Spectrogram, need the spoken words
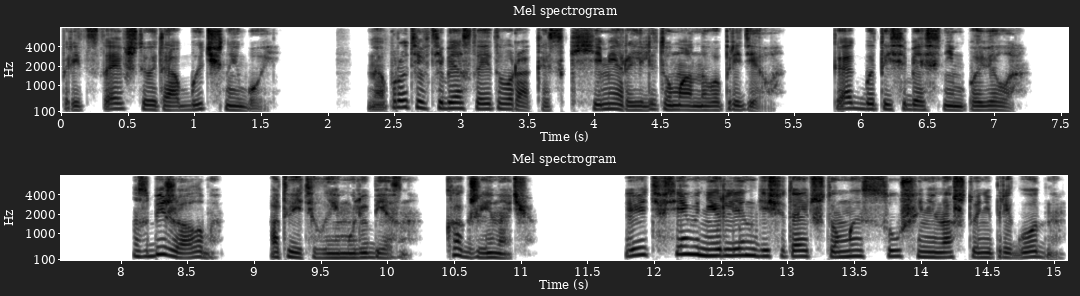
Представь, что это обычный бой. Напротив тебя стоит враг из Кхимеры или Туманного предела. Как бы ты себя с ним повела?» «Сбежала бы», — ответила ему любезно. «Как же иначе?» Ведь все в Нирлинге считают, что мы с суши ни на что не пригодны,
